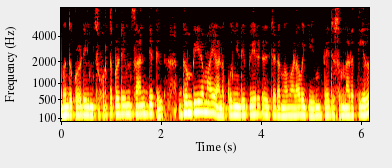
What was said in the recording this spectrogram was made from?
ബന്ധുക്കളുടെയും സുഹൃത്തുക്കളുടെയും സാന്നിധ്യത്തിൽ ഗംഭീരമായാണ് കുഞ്ഞിന്റെ പേരിടൽ ചടങ്ങ് വളവുകയും തേജസ്സും നടത്തിയത്.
